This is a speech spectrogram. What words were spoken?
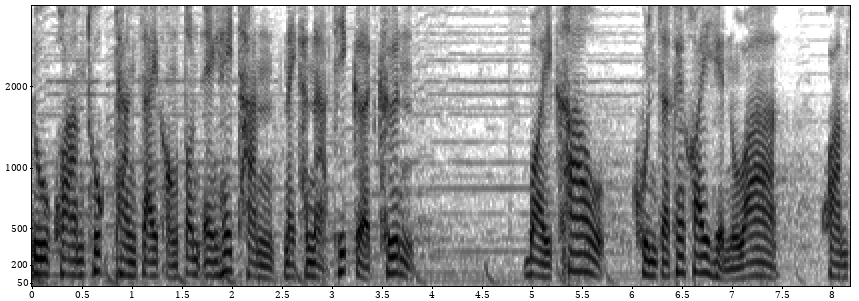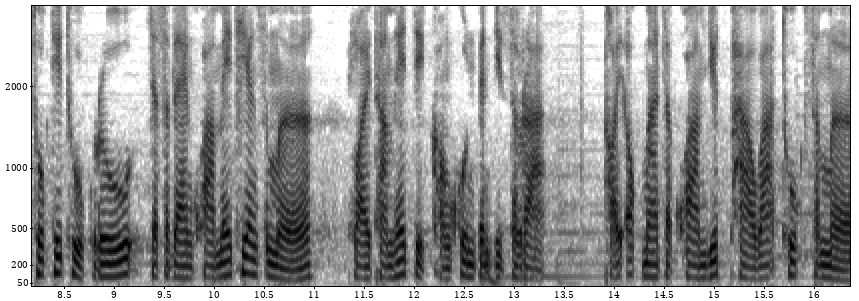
ดูความทุกข์ทางใจของตนเองให้ทันในขณะที่เกิดขึ้น บ่อยเข้า คุณจะค่อยๆเห็นว่า ความทุกข์ที่ถูกรู้จะแสดงความไม่เที่ยงเสมอ พลอยทำให้จิตของคุณเป็นอิสระ ถอยออกมาจากความยึดภาวะทุกข์เสมอ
